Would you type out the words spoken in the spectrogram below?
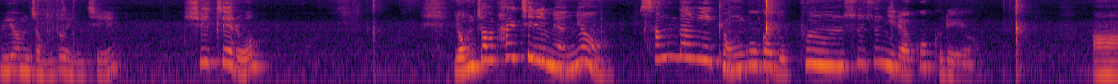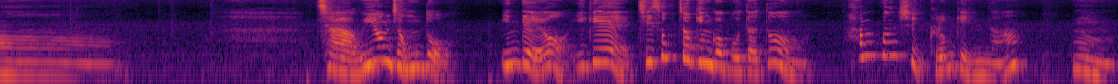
위험 정도인지, 실제로 0.87이면요, 상당히 경고가 높은 수준이라고 그래요. 아, 자, 위험 정도 인데요. 이게 지속적인 것보다도 한 번씩 그런 게 있나? 음.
